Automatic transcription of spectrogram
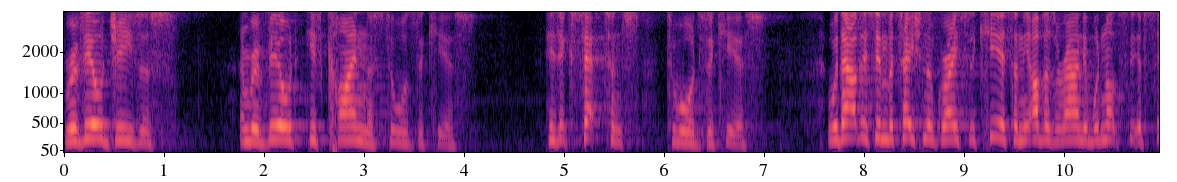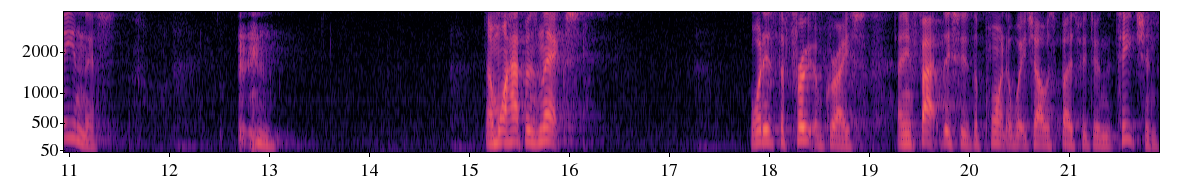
revealed Jesus and revealed his kindness towards Zacchaeus his acceptance towards Zacchaeus. Without this invitation of grace, Zacchaeus and the others around him would not have seen this. and what happens next? What is the fruit of grace? And in fact, this is the point at which I was supposed to be doing the teaching.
